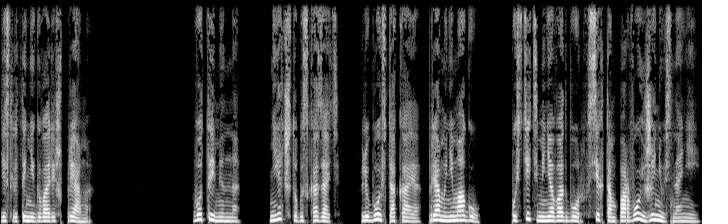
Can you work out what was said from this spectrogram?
если ты не говоришь прямо». «Вот именно. Нет, чтобы сказать. Любовь такая, прямо не могу. Пустите меня в отбор, всех там порву и женюсь на ней.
